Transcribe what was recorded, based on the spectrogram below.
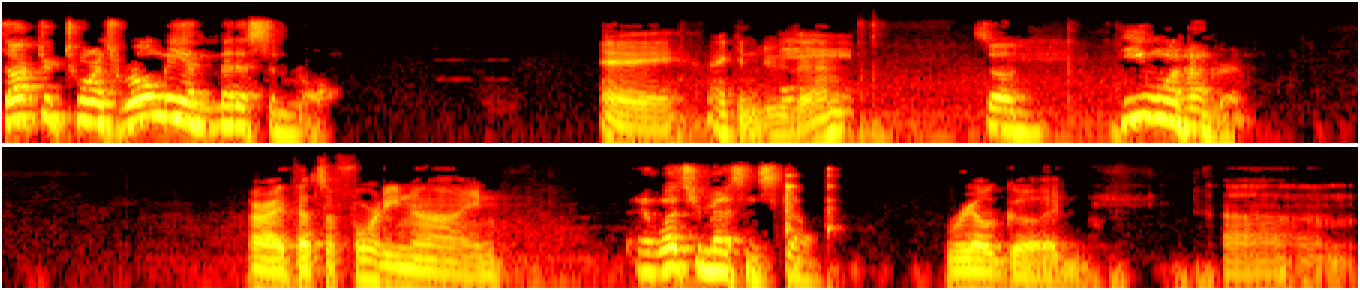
Dr. Torrance, roll me a medicine roll. Hey, I can do that. So D100. All right, that's a 49. And what's your medicine skill? Real good. Um,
